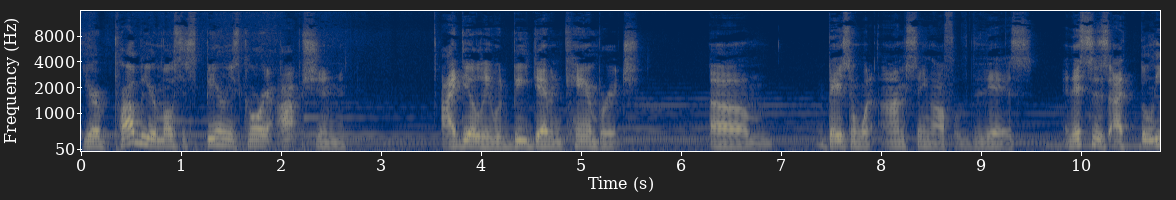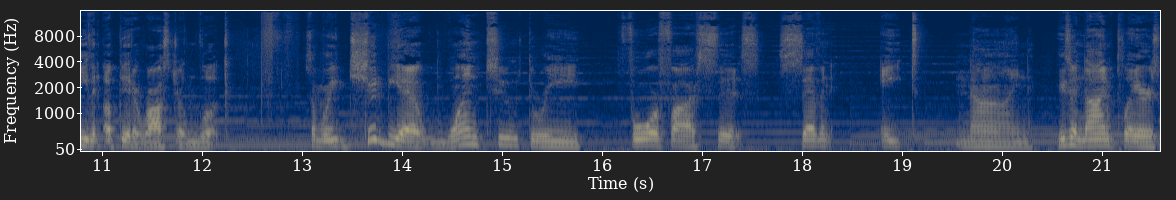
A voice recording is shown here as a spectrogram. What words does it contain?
you're probably your most experienced guard option ideally would be Devin Cambridge um, based on what I'm seeing off of this. And this is, I believe, an updated roster look. So we should be at 1, 2, 3, 4, 5, 6, 7, 8, 9. These are nine players,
